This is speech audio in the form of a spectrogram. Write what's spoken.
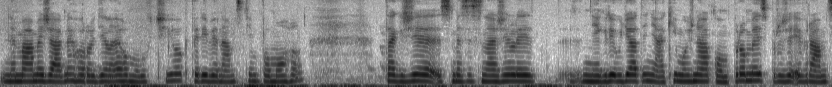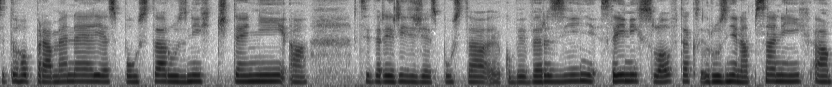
nemáme žádného rodilého mluvčího, který by nám s tím pomohl. Takže jsme se snažili někdy udělat i nějaký možná kompromis, protože i v rámci toho pramene je spousta různých čtení a chci tedy říct, že je spousta jakoby verzí stejných slov, tak různě napsaných a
